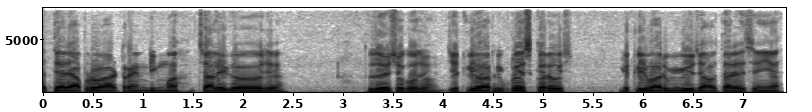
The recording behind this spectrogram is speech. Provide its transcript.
અત્યારે આપણો આ ટ્રેન્ડિંગમાં ચાલી ગયો છે. તો જોઈ શકો છો, જેટલી વાર રિફ્રેશ કરીશ એટલી વાર વ્યૂઝ આવતા રહેશે અહીંયા.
